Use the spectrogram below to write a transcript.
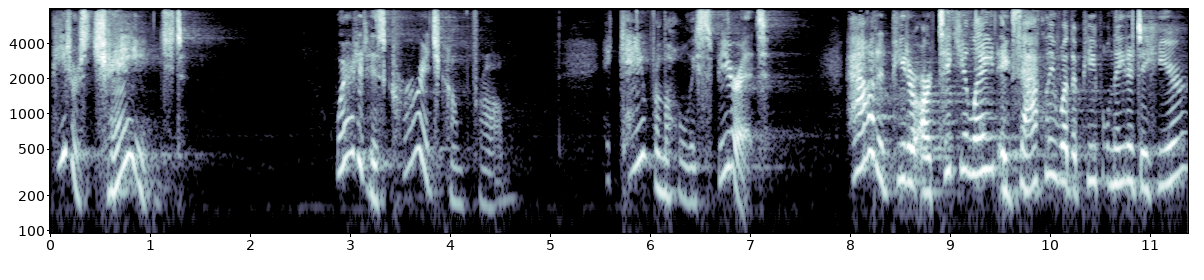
Peter's changed. Where did his courage come from? It came from the Holy Spirit. How did Peter articulate exactly what the people needed to hear?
